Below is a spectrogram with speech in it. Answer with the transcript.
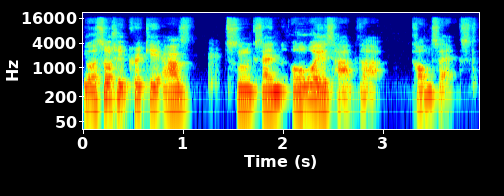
You know, associate cricket has to some extent always had that context.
